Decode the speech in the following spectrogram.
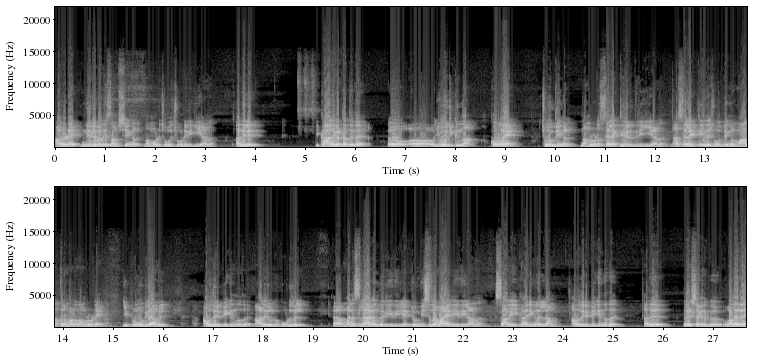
അവരുടെ നിരവധി സംശയങ്ങൾ നമ്മോട് ചോദിച്ചുകൊണ്ടിരിക്കുകയാണ്. അതിൽ ഈ കാലഘട്ടത്തിന് യോജിക്കുന്ന കുറേ ചോദ്യങ്ങൾ നമ്മളിവിടെ സെലക്ട് ചെയ്തെടുത്തിരിക്കുകയാണ്. ആ സെലക്ട് ചെയ്ത ചോദ്യങ്ങൾ മാത്രമാണ് നമ്മളിവിടെ ഈ പ്രോഗ്രാമിൽ അവതരിപ്പിക്കുന്നത്. ആളുകൾക്ക് കൂടുതൽ മനസ്സിലാകുന്ന രീതിയിൽ ഏറ്റവും വിശദമായ രീതിയിലാണ് സാർ ഈ കാര്യങ്ങളെല്ലാം അവതരിപ്പിക്കുന്നത്. അത് പ്രേക്ഷകർക്ക് വളരെ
